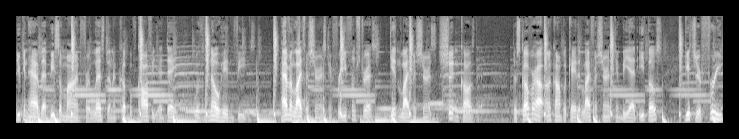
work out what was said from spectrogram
you can have that peace of mind for less than a cup of coffee a day with no hidden fees. Having life insurance can free you from stress. Getting life insurance shouldn't cause that. Discover how uncomplicated life insurance can be at Ethos. Get your free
